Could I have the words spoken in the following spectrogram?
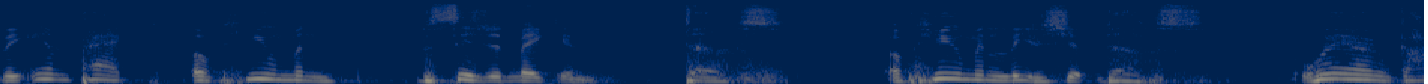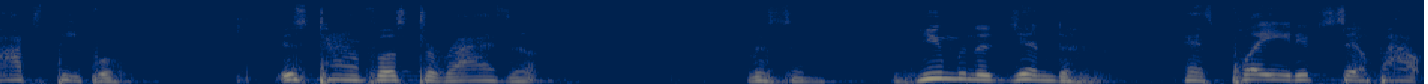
the impact of human decision making does, of human leadership does. Where are God's people? It's time for us to rise up. Listen, the human agenda has played itself out.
